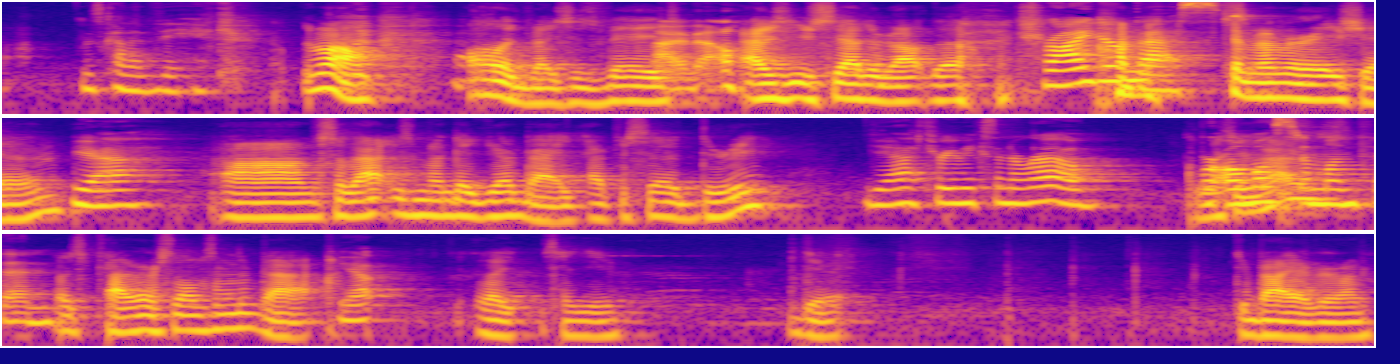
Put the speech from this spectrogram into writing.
It was kind of vague. Well, all advice is vague. I know. As you said about the Try your best. commemoration. Yeah. Um, so that is Monday Grub Bag, episode three. Yeah, three weeks in a row. We're almost a month in. Let's pat ourselves on the back. Yep. Like, can you do it? Goodbye, everyone.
